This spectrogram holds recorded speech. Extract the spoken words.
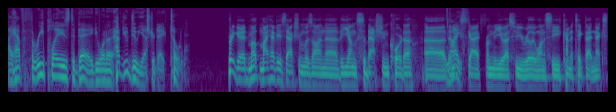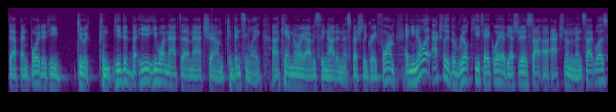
I have three plays today. Do you want to? How'd you do yesterday total? Pretty good. My, my heaviest action was on uh, the young Sebastian Korda, uh, the Nice. next guy from the U.S. who you really want to see kind of take that next step. And boy, did he do it! Con- he did that. He he won that uh, match um, convincingly. Uh, Cam Norrie obviously not in especially great form. And you know what? Actually, the real key takeaway of yesterday's uh, action on the men's side was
